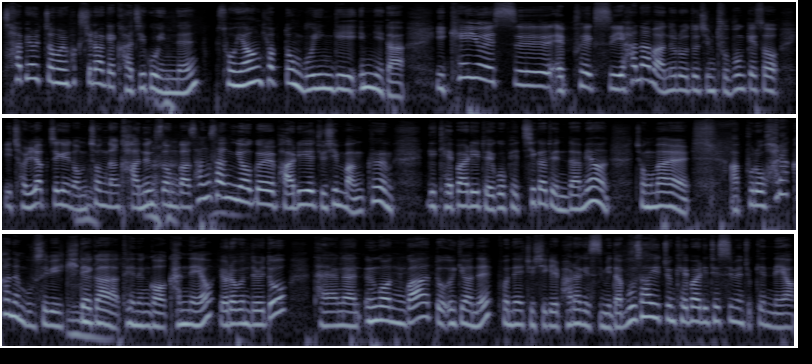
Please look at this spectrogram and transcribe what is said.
차별점을 확실하게 가지고 있는 소형 협동 무인기입니다. 이 KUS FX 하나만으로도 지금 두 분께서 이 전략적인 엄청난 가능성과 상상력을 발휘해 주신 만큼 이게 개발이 되고 배치가 된다면 정말 앞으로 활약하는 모습이 기대가 되는 것 같네요. 여러분들도 다양한 응원과 또 의견을 보내주시길 바라겠습니다. 무사히 좀 개발이 됐으면 좋겠네요.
